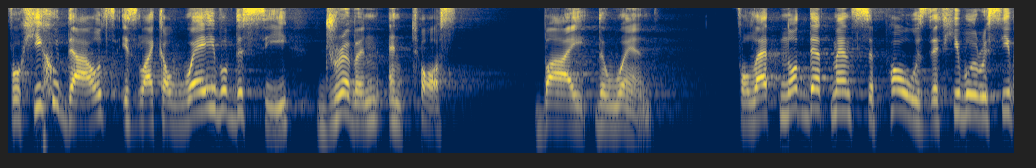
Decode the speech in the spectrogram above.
For he who doubts is like a wave of the sea driven and tossed by the wind. For let not that man suppose that he will receive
